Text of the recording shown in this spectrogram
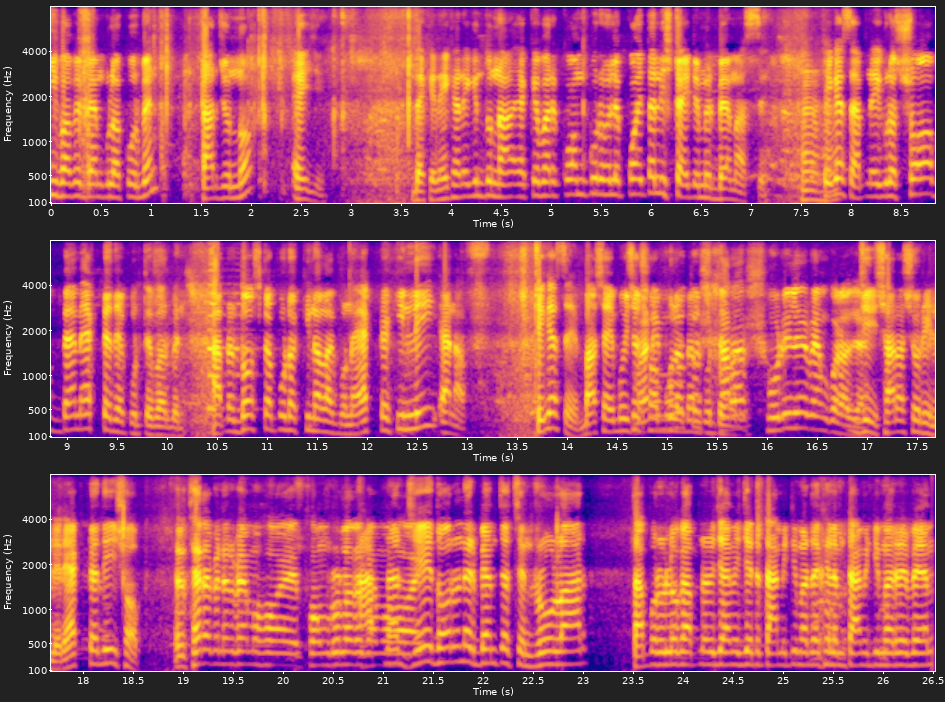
কীভাবে ব্যায়ামগুলো করবেন তার জন্য। এই যে দেখেন এখানে কিন্তু না একেবারে কম করে হলে পঁয়তাল্লিশটা আইটেমের ব্যায়াম আছে। ঠিক আছে? আপনি এগুলো সব ব্যায়াম একটা দিয়ে করতে পারবেন। আপনার দশটা প্রোডাক্ট কিনা লাগবে না একটা কিনলেই এনাফ ঠিক আছে? বাসায় বসে মানে সবগুলো ব্যায়াম করতে সারা শরীরের ব্যায়াম করা যায়। জি সারা শরীরের একটা দিয়েই সব। থেরাপিনের ব্যায়াম হয় ফোম রোলারের ব্যায়াম আপনার হয়। যে ধরনের ব্যায়াম চাচ্ছেন রোলার তারপর হলো আপনার যে আমি যেটা টামি টিমার দেখালাম টামি টিমারের ব্যায়াম,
